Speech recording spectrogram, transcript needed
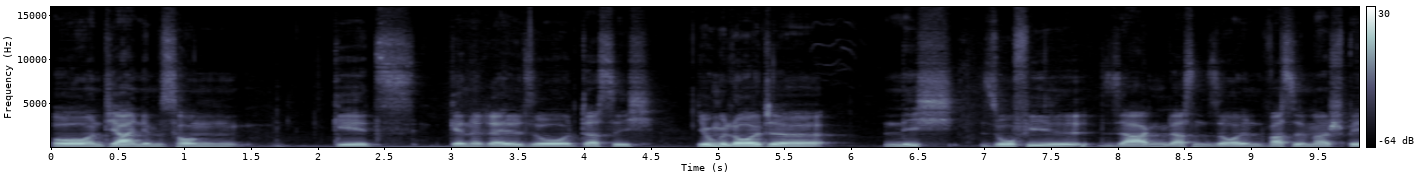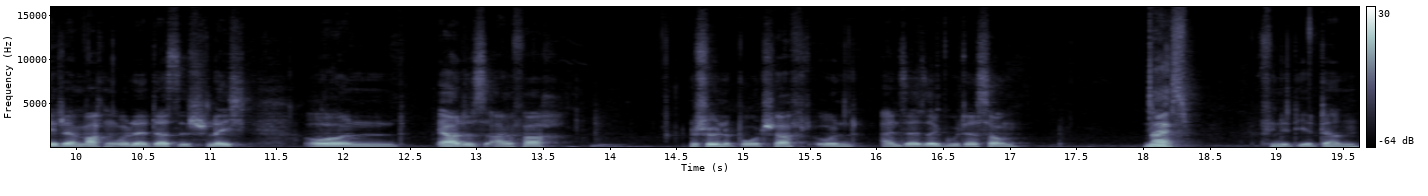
und ja, in dem Song geht's generell so, dass sich junge Leute nicht so viel sagen lassen sollen, was sie mal später machen oder das ist schlecht. Und ja, das ist einfach eine schöne Botschaft und ein sehr, sehr guter Song. Nice. Findet ihr dann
